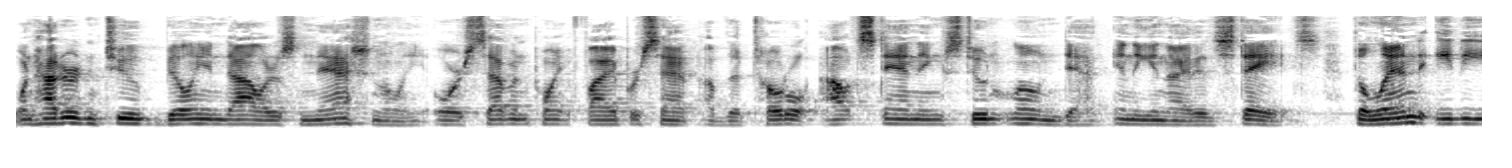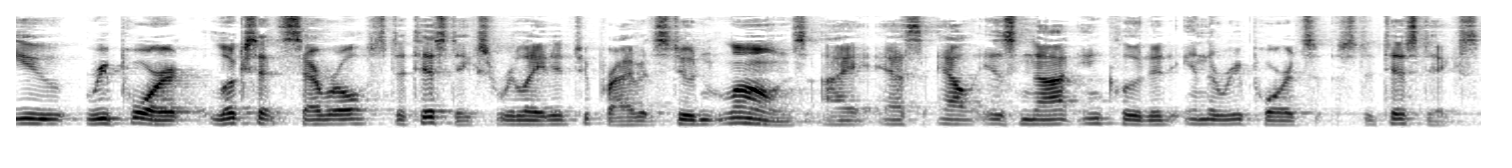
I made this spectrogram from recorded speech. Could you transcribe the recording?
$102 billion nationally, or 7.5% of the total outstanding student loan debt in the United States. The LendEDU report looks at several statistics related to private student loans. ISL is not included in the report's statistics.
